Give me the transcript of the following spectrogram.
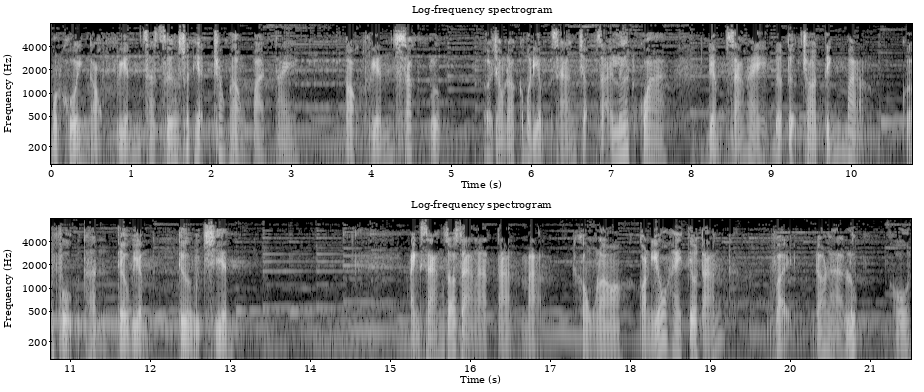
Một khối ngọc phiến xa xưa xuất hiện trong lòng bàn tay. Ngọc phiến sắc lục, ở trong đó có một điểm sáng chậm rãi lướt qua. Điểm sáng này biểu tượng cho tính mạng của phụ thân tiêu viêm tiêu chiến. Ánh sáng rõ ràng là tản mạn, không lo, còn yếu hay tiêu tán. Vậy đó là lúc hồn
